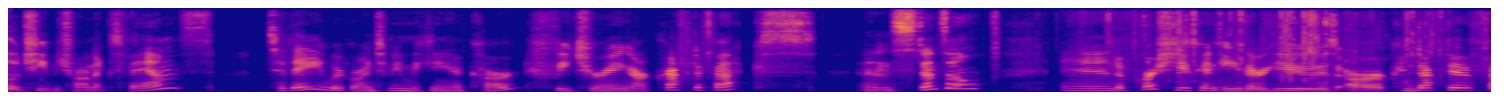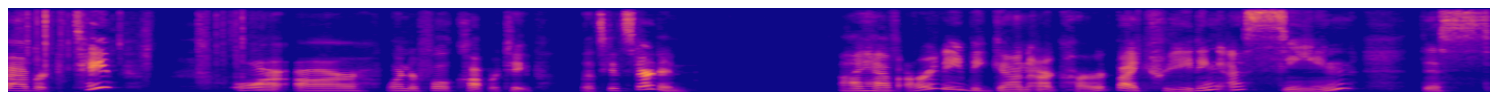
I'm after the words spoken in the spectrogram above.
Hello Chibitronics fans! Today we're going to be making a card featuring our craft effects and stencil and of course you can either use our conductive fabric tape or our wonderful copper tape. Let's get started. I have already begun our card by creating a scene. This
